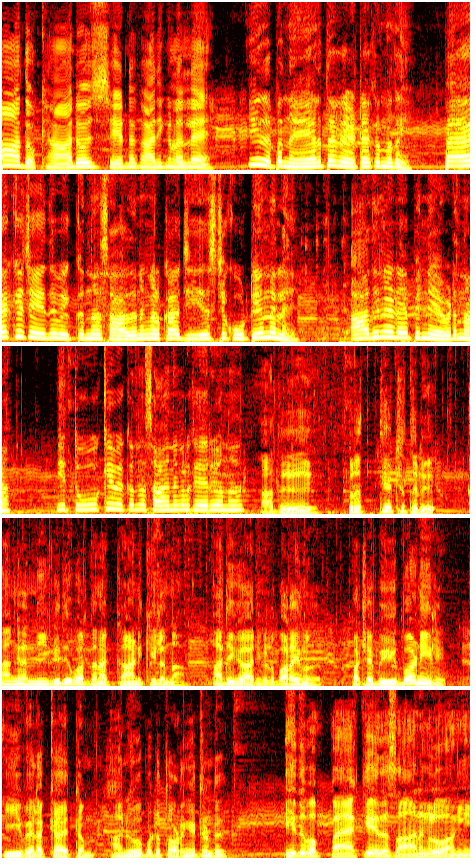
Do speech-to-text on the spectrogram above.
അതൊക്കെ ആലോചിച്ച് ചെയ്യേണ്ട കാര്യങ്ങളല്ലേ? ഇതിപ്പോ നേരത്തെ കേട്ടേക്കുന്നതേ പാക്ക് ചെയ്ത് വെക്കുന്ന സാധനങ്ങൾക്ക് ആ ജി എസ് ടി കൂട്ടിയെന്നല്ലേ? അതിനിടെ പിന്നെ എവിടുന്നാ? ഈ തൂക്കി വെക്കുന്ന സാധനങ്ങൾ കയറി വന്നത് അത് പ്രത്യക്ഷത്തിൽ അങ്ങനെ നികുതി വർധന കാണിക്കില്ലെന്നാ അധികാരികൾ പറയുന്നത്. പക്ഷെ വിപണിയിൽ ഈ വിലക്കയറ്റം അനുഭവപ്പെട്ട് തുടങ്ങിയിട്ടുണ്ട്. ഇതിപ്പോൾ പാക്ക് ചെയ്ത സാധനങ്ങൾ വാങ്ങി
